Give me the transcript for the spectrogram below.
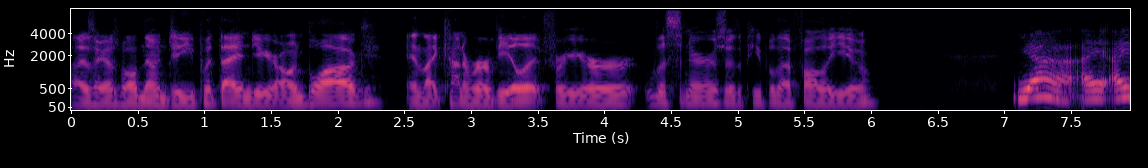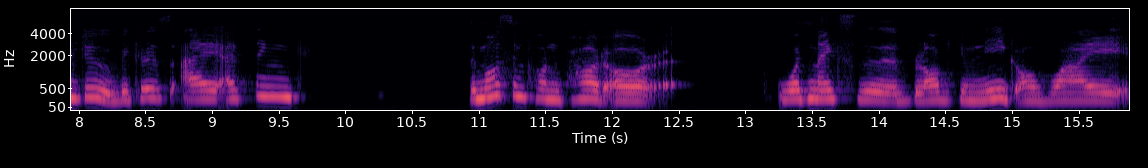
as as well known do you put that into your own blog and like kind of reveal it for your listeners or the people that follow you? Yeah i i do because i i think the most important part or what makes the blog unique or why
